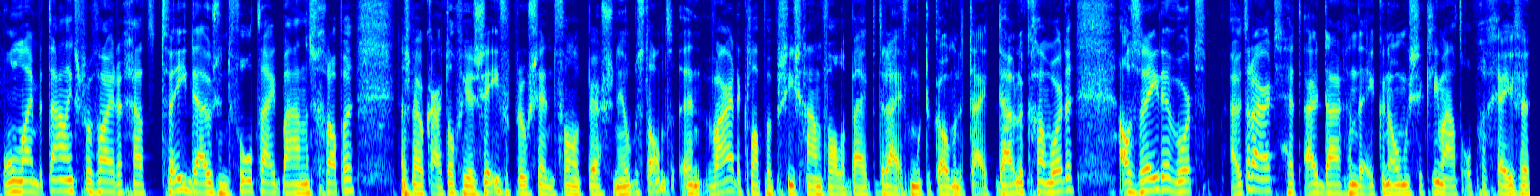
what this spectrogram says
Online betalingsprovider gaat 2000 voltijdbanen schrappen. Dat is bij elkaar toch weer 7% van het personeelbestand. En waar de klappen precies gaan bij het bedrijf... moet de komende tijd duidelijk gaan worden. Als reden wordt Uiteraard het uitdagende economische klimaat opgegeven.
